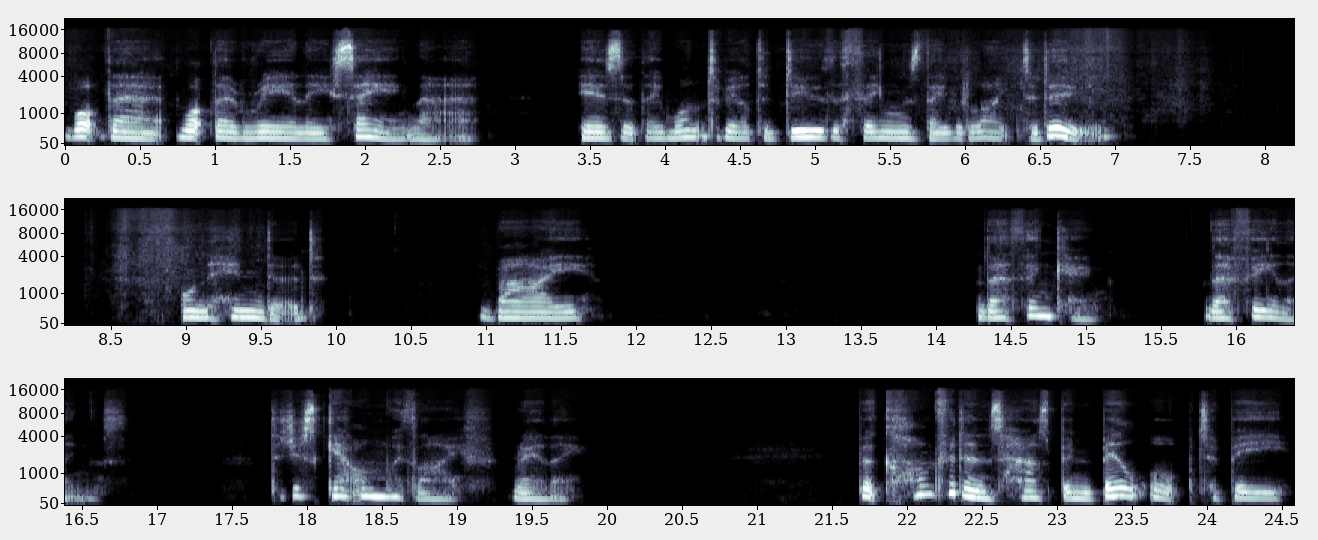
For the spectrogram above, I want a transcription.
What they're what they're really saying there is that they want to be able to do the things they would like to do unhindered by their thinking, their feelings, to just get on with life, really. But confidence has been built up to be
